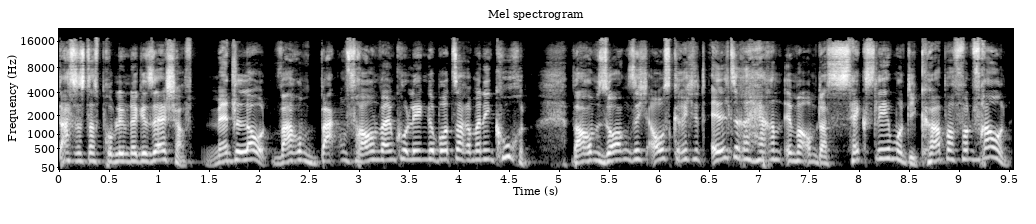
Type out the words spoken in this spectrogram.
Das ist das Problem der Gesellschaft. Mental Load. Warum backen Frauen beim Kollegengeburtstag immer den Kuchen? Warum sorgen sich ausgerechnet ältere Herren immer um das Sexleben und die Körper von Frauen?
